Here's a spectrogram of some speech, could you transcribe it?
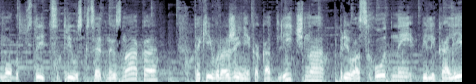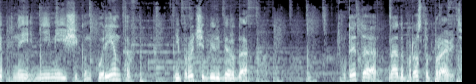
могут встретиться три восклицательных знака, такие выражения, как «отлично», «превосходный», «великолепный», «не имеющий конкурентов» и прочая бельберда. Вот это надо просто править,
